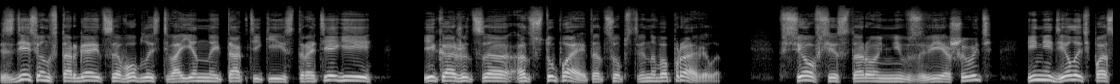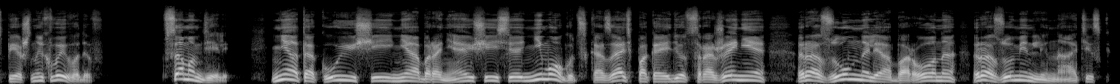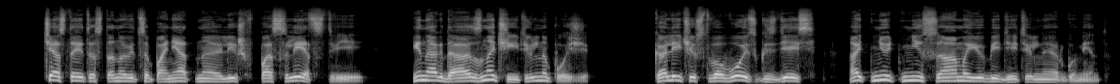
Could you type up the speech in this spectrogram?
Здесь он вторгается в область военной тактики и стратегии и, кажется, отступает от собственного правила. Все всесторонне взвешивать и не делать поспешных выводов. В самом деле, ни атакующие, ни обороняющиеся не могут сказать, пока идет сражение, разумна ли оборона, разумен ли натиск. Часто это становится понятно лишь впоследствии, иногда значительно позже. Количество войск здесь отнюдь не самый убедительный аргумент.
